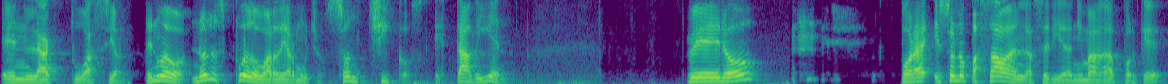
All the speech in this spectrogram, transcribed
En la actuación. De nuevo, no los puedo bardear mucho. Son chicos. Está bien. Pero. Por ahí, eso no pasaba en la serie animada porque.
